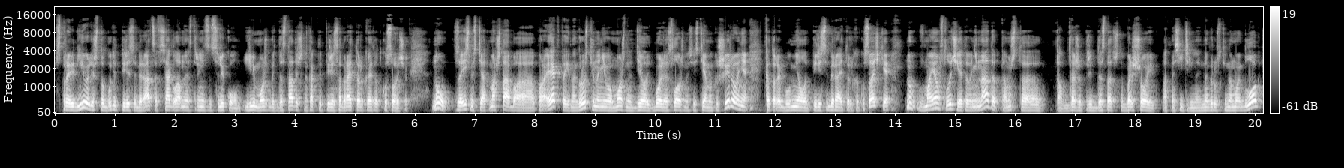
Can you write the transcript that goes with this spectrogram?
справедливо ли, что будет пересобираться вся главная страница целиком? Или, может быть, достаточно как-то пересобрать только этот кусочек? Ну, в зависимости от масштаба проекта и нагрузки на него, можно делать более сложную систему кэширования, которая бы умела пересобирать только кусочки. Ну, в моем случае этого не надо, потому что там, даже при достаточно большой относительной нагрузке на мой блог,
